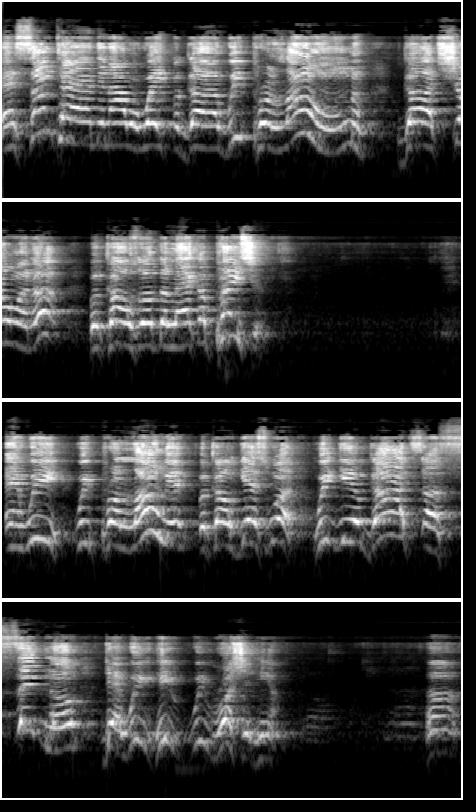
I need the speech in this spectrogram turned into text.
And sometimes in our wait for God, we prolong God showing up because of the lack of patience. And we we prolong it because guess what? We give God a signal that we he, we rushing him. Uh,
